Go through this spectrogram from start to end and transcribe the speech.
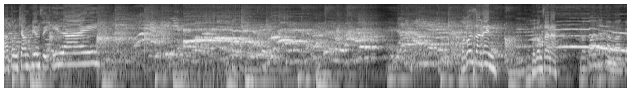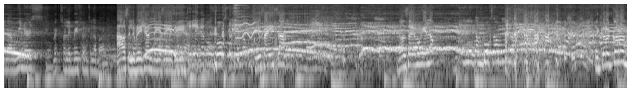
Atong champion si Eli. Magunsa rin. Magunsa na. Na ta, mag uh, winners celebration sila ba? Ah, celebration. Sige, sige, sige. Kilig akong box, Isa, isa. Doon sa imong ilok. kilig ang box ang ilo. Nagkurog-kurog.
